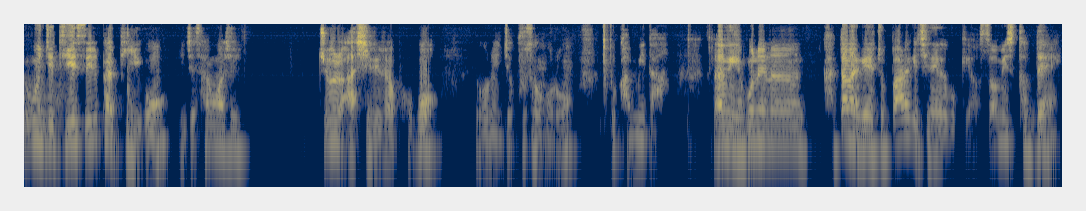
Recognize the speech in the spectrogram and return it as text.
요거 이제 DS18B20 이제 사용하실 줄 아시리라 보고, 요거는 이제 구석으로 또 갑니다. 그 다음에 이번에는 간단하게 좀 빠르게 진행해 볼게요. 서미스터인데,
